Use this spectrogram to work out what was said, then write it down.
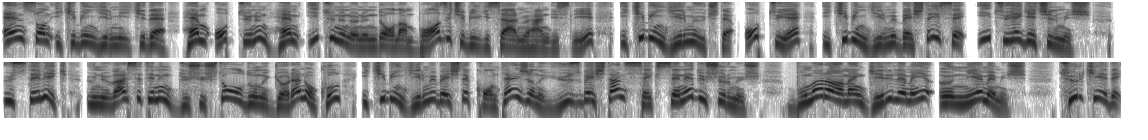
En son 2022'de hem ODTÜ'nün hem İTÜ'nün önünde olan Boğaziçi Bilgisayar Mühendisliği 2023'te ODTÜ'ye, 2025'te ise İTÜ'ye geçilmiş. Üstelik üniversitenin düşüşte olduğunu gören okul 2025'te kontenjanı 105'ten 80'e düşürmüş. Buna rağmen gerilemeyi önleyememiş. Türkiye'de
